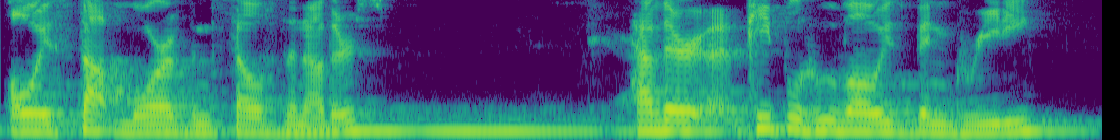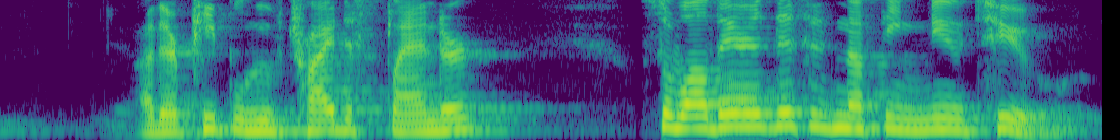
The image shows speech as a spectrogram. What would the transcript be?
always thought more of themselves than others? Have there uh, people who've always been greedy? Are there people who've tried to slander? So while there, this is nothing new too.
